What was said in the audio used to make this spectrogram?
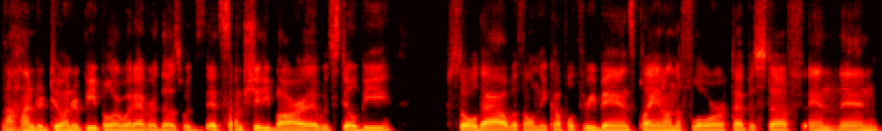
100, 200 people or whatever, those would, it's some shitty bar. It would still be sold out with only a couple, three bands playing on the floor type of stuff. And then,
